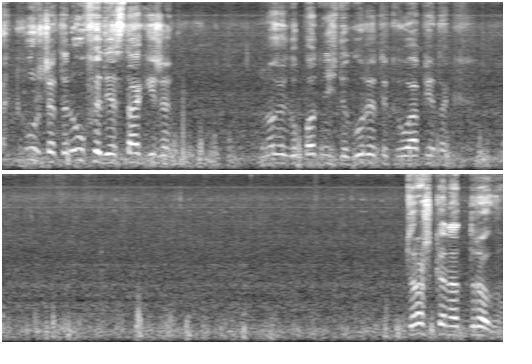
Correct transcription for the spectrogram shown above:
a kurczę, ten uchwyt jest taki, że nie mogę go podnieść do góry, tylko łapię tak troszkę nad drogą,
